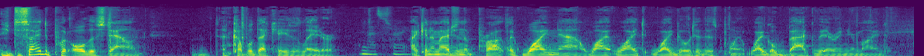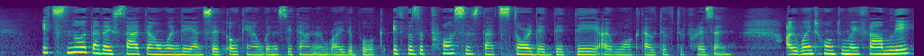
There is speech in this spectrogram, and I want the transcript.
you decide to put all this down, a couple decades later. That's right. I can imagine the pro. Like, why now? Why, why, why go to this point? Why go back there in your mind? It's not that I sat down one day and said, okay, I'm going to sit down and write a book. It was a process that started the day I walked out of the prison. I went home to my family.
